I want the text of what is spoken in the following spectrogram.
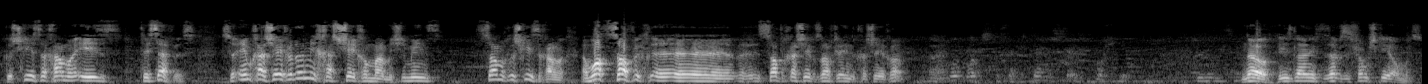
Because shkiyas hachama is tesefes. So im chashecha doesn't mean chashecha mamish, it means samach l'shkiyas hachama. And what's safik, uh, uh, safik chashecha, safik chashecha? No, he's learning tesefes from shkiyah almost.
